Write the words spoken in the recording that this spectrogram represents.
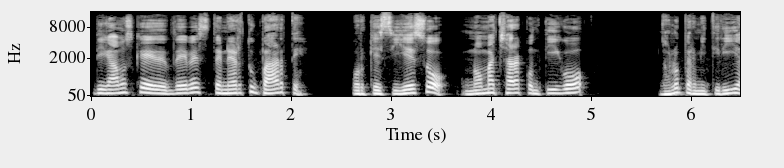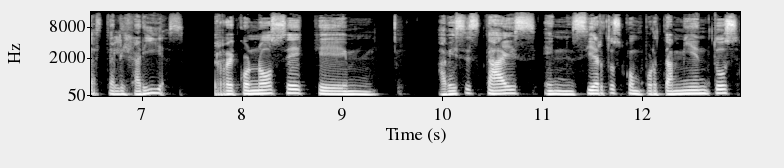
digamos que debes tener tu parte, porque si eso no machara contigo, no lo permitirías, te alejarías. Reconoce que mm, a veces caes en ciertos comportamientos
